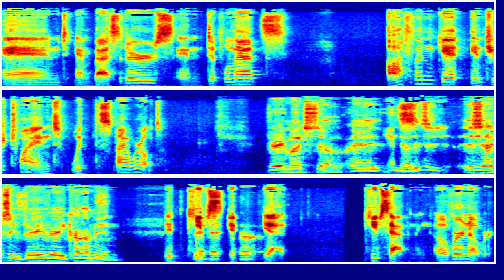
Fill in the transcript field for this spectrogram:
and ambassadors and diplomats often get intertwined with the spy world. Very much so. Uh, You know, this is this is actually very very common. It keeps it, uh, yeah, keeps happening over and over.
